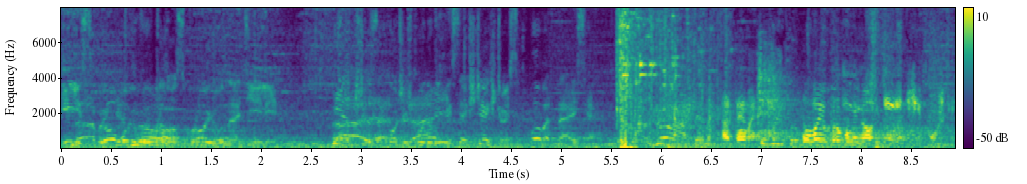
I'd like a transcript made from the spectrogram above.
і спробуй викону зброю на ділі. Якщо захочеш подивитися ще щось, повертайся. Артеме, випробуйно інші пушки.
